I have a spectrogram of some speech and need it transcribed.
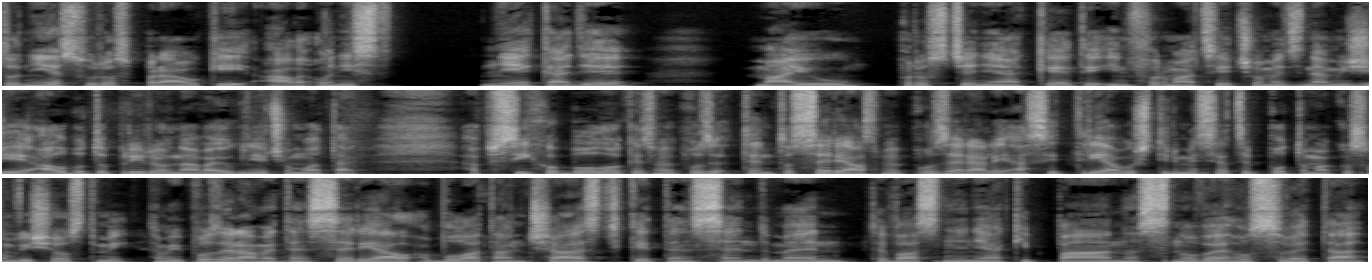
to nie sú rozprávky, ale oni niekade majú proste nejaké tie informácie, čo medzi nami žije, alebo to prirovnávajú k niečomu a tak. A psycho bolo, keď sme poze- tento seriál sme pozerali asi 3 alebo 4 mesiace potom, ako som vyšiel z tmy. A my pozeráme ten seriál a bola tam časť, keď ten Sandman, to je vlastne nejaký pán z nového sveta,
